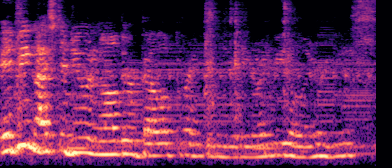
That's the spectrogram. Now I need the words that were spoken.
It'd be nice to do another Bella pranking video. It'd be hilarious.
